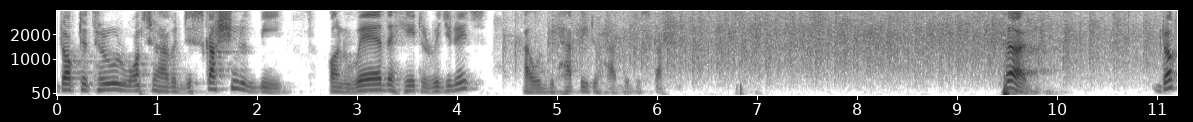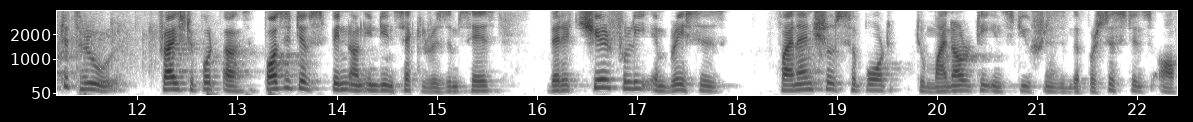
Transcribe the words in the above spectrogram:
Dr. Tharoor wants to have a discussion with me on where the hate originates, I would be happy to have the discussion. Third, Dr. Tharoor tries to put a positive spin on Indian secularism, says that it cheerfully embraces financial support to minority institutions in the persistence of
